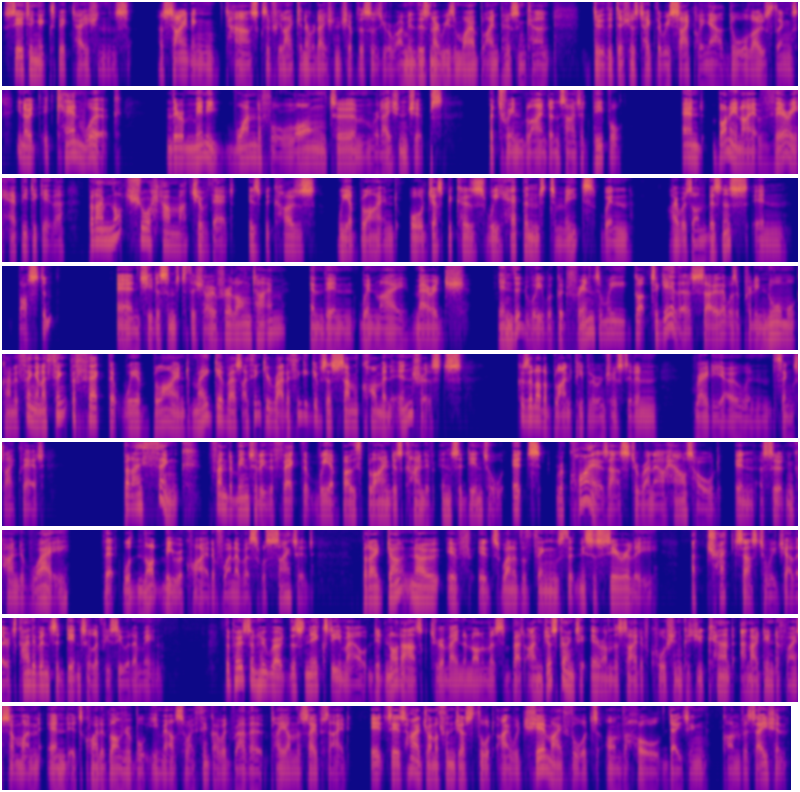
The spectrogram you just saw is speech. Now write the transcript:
setting expectations, assigning tasks, if you like, in a relationship. This is your, I mean, there's no reason why a blind person can't do the dishes, take the recycling out, do all those things. You know, it, it can work. There are many wonderful long-term relationships between blind and sighted people. And Bonnie and I are very happy together, but I'm not sure how much of that is because we are blind or just because we happened to meet when I was on business in Boston and she listened to the show for a long time. And then when my marriage ended, we were good friends and we got together. So that was a pretty normal kind of thing. And I think the fact that we're blind may give us, I think you're right, I think it gives us some common interests because a lot of blind people are interested in radio and things like that. But I think fundamentally the fact that we are both blind is kind of incidental. It requires us to run our household in a certain kind of way that would not be required if one of us was sighted. But I don't know if it's one of the things that necessarily attracts us to each other. It's kind of incidental, if you see what I mean. The person who wrote this next email did not ask to remain anonymous, but I'm just going to err on the side of caution because you can't unidentify someone and it's quite a vulnerable email, so I think I would rather play on the safe side. It says, Hi, Jonathan, just thought I would share my thoughts on the whole dating conversation.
